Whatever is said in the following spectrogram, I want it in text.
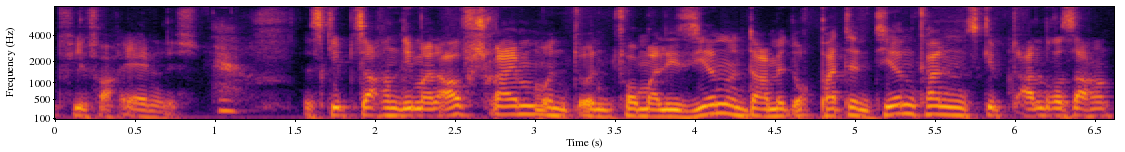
vielfach ähnlich. Ja. Es gibt Sachen, die man aufschreiben und, und formalisieren und damit auch patentieren kann. Es gibt andere Sachen,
